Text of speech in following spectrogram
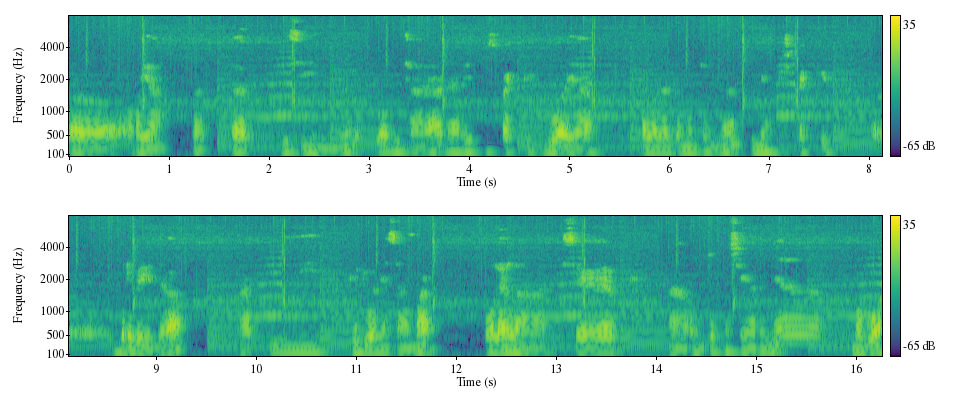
Uh, oh ya di sini gua bicara dari perspektif gua ya. Kalau ada teman-teman punya perspektif uh, berbeda tapi tujuannya sama bolehlah share. Nah untuk nge-share-nya sama gua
